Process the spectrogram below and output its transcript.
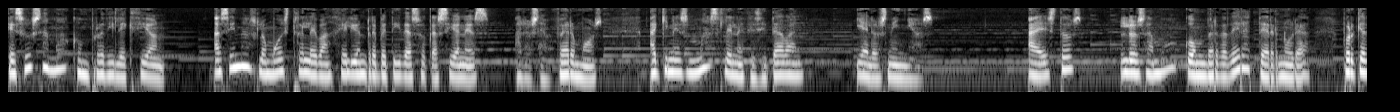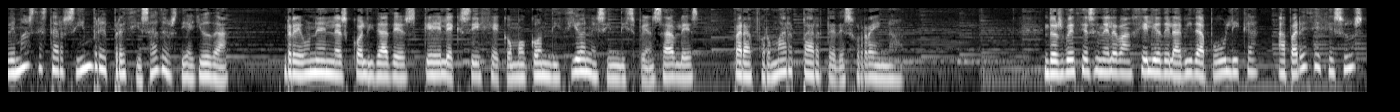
Jesús amó con predilección. Así nos lo muestra el Evangelio en repetidas ocasiones, a los enfermos, a quienes más le necesitaban y a los niños. A estos los amó con verdadera ternura, porque además de estar siempre precisados de ayuda, reúnen las cualidades que Él exige como condiciones indispensables para formar parte de su reino. Dos veces en el Evangelio de la vida pública aparece Jesús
